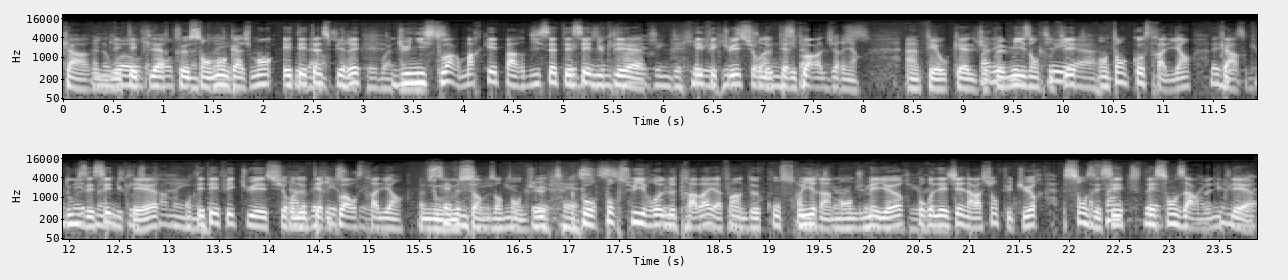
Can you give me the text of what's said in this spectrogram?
car il était clair que son engagement était inspiré d'une histoire marquée par 17 essais nucléaires effectués sur le territoire algérien un fait auquel je peux m'identifier en tant qu'Australien, car 12 essais nucléaires ont été effectués sur le territoire australien. Nous nous sommes entendus pour poursuivre le travail afin de construire un monde meilleur pour les générations futures, sans essais et sans armes nucléaires.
